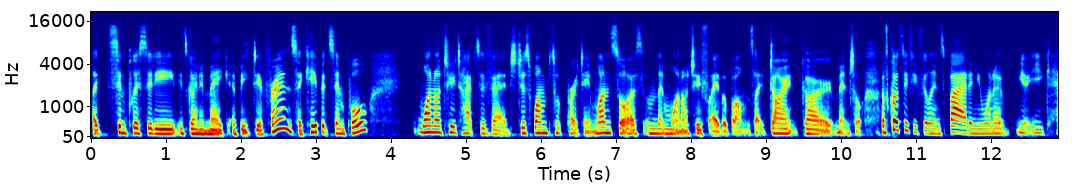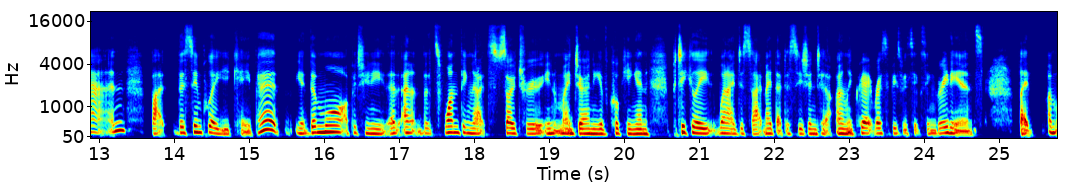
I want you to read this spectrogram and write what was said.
like simplicity is going to make a big difference so keep it simple one or two types of veg, just one protein, one sauce, and then one or two flavor bombs. Like, don't go mental. Of course, if you feel inspired and you want to, you know, you can, but the simpler you keep it, you know, the more opportunity. And that's one thing that's so true in my journey of cooking, and particularly when I decide, made that decision to only create recipes with six ingredients. Like, I'm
